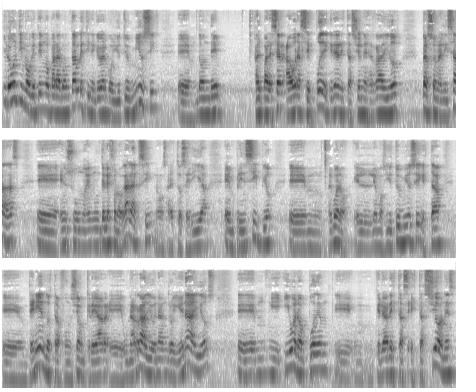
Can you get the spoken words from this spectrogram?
Y lo último que tengo para contarles tiene que ver con YouTube Music, eh, donde al parecer ahora se puede crear estaciones de radio personalizadas en, su, en un teléfono Galaxy. ¿no? esto sería en principio eh, bueno, el YouTube Music está eh, teniendo esta función crear eh, una radio en Android y en iOS. Y, bueno, pueden crear estas estaciones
